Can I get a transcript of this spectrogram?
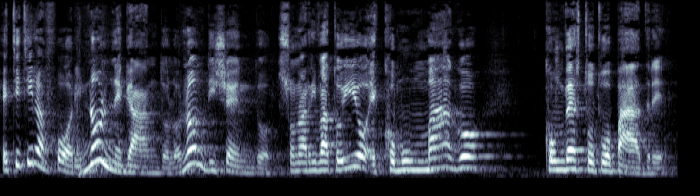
e ti tira fuori non negandolo, non dicendo sono arrivato io e come un mago converto tuo padre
